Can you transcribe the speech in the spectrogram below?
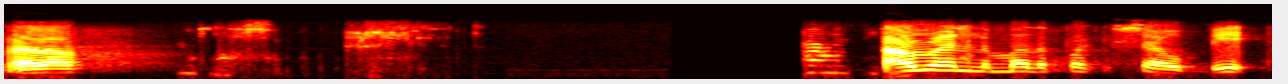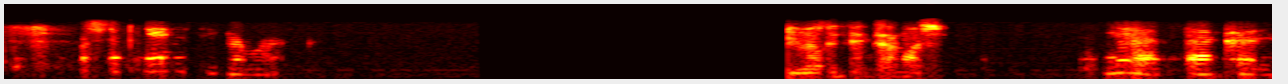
Hello? I'm running the motherfucking show, bitch. You really think that much? Yeah, that could.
